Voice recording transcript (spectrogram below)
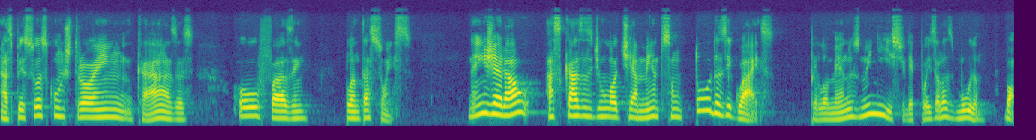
as pessoas constroem casas ou fazem plantações. Em geral, as casas de um loteamento são todas iguais, pelo menos no início, depois elas mudam. Bom,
